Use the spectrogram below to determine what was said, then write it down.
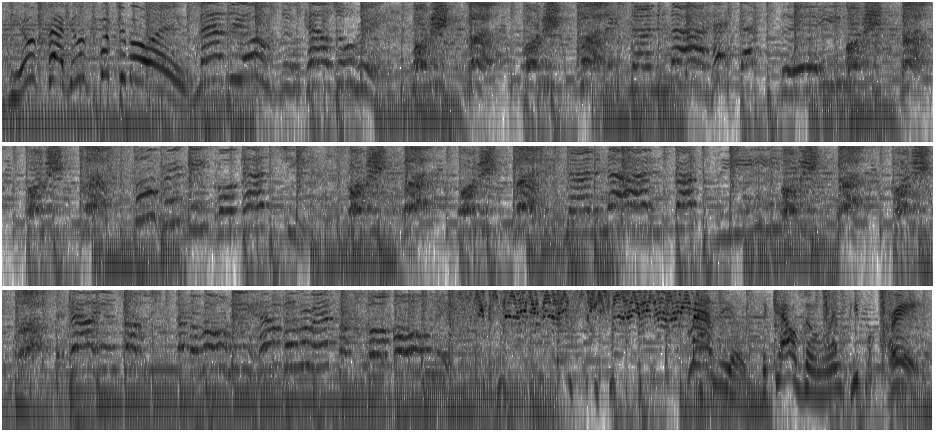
Mazzio's Fabulous Butcher Boys. Mazzio's new calzone ring. Four Meat Plus, Four Meat Plus, Six ninety nine. Hey, that's the thing. Four Meat Plus, Four Meat Plus, Four great meats, four kinds of cheese. Four Meat Plus, Four Meat Plus, Six ninety nine is price to please. Four Meat Plus, Four Meat Plus. Italian sausage, pepperoni, hamburger and sausage for only. Mazzio's, the calzone ring people crave.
